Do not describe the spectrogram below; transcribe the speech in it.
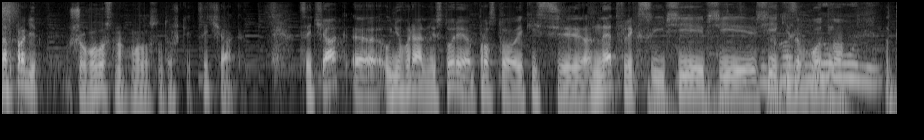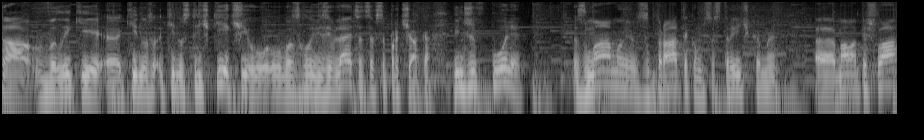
Насправді, що голосно, голосно трошки. Це чак. Це чак. Е, у нього реальна історія, просто якийсь е, Netflix і всі, всі, всі які завгодно та великі е, кіно, кінострічки, у у вас в голові з'являються, це все про чака. Він жив в полі з мамою, з братиком, сестричками. Е, Мама пішла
